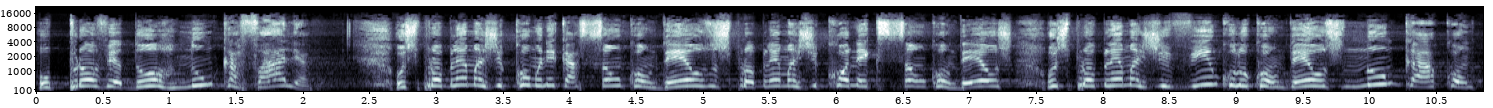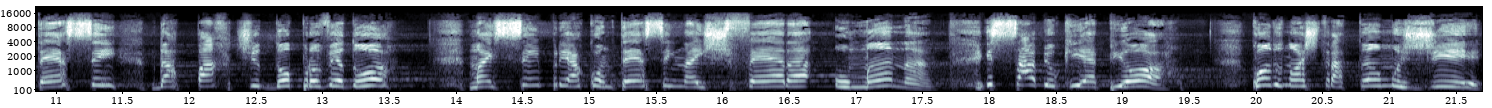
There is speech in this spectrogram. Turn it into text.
O provedor nunca falha. Os problemas de comunicação com Deus, os problemas de conexão com Deus, os problemas de vínculo com Deus nunca acontecem da parte do provedor, mas sempre acontecem na esfera humana. E sabe o que é pior? Quando nós tratamos de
